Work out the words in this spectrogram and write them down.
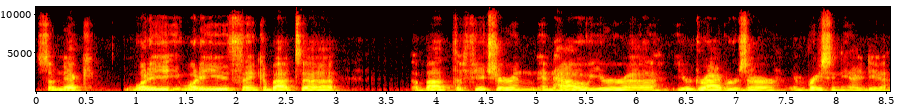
So Nick, what do you what do you think about uh, about the future and, and how your uh, your drivers are embracing the idea?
